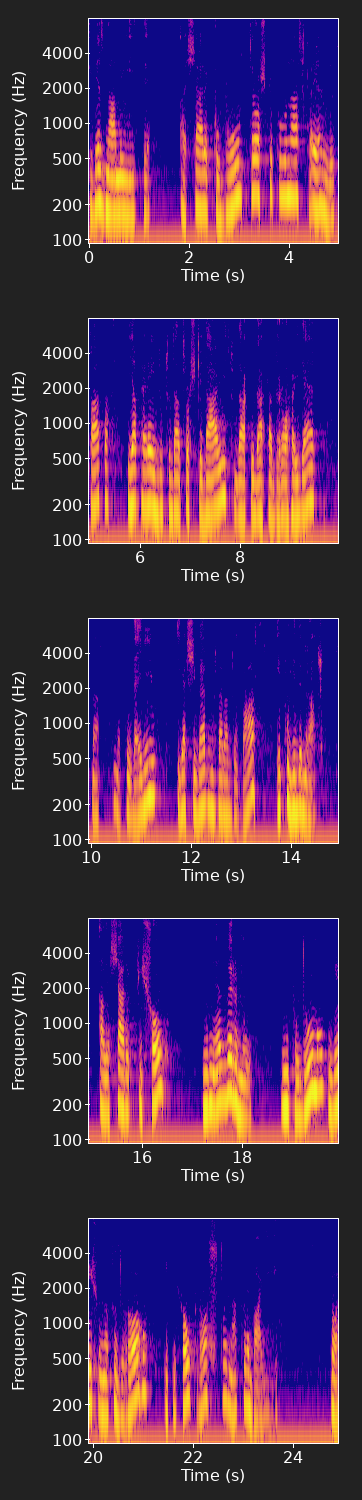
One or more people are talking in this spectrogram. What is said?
і ви з нами їдьте. А Шарик побув трошки коло нас, каже до тата, я перейду туди трошки далі, туди, куди та дорога йде, на, на ту лінію, і я ще верну зараз до вас і поїдемо разом. Але Шарик пішов і не вернув. Він подумав і вийшов на ту дорогу і пішов просто на клебанію. О,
